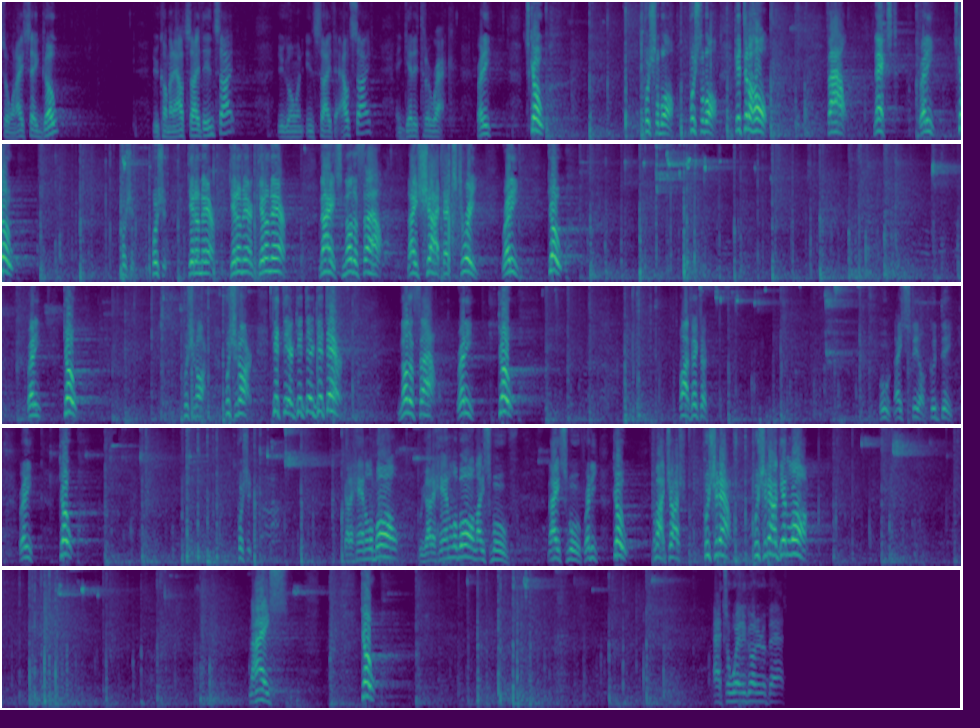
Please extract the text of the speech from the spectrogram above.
So when I say go, you're coming outside to inside, you're going inside to outside, and get it to the rack. Ready? Let's go. Push the ball. Push the ball. Get to the hole. Foul. Next. Ready? Let's go. Push it. Push it. Get him there. Get him there. Get him there. Nice. Another foul. Nice shot. That's three. Ready? Go. Ready? Go. Push it hard. Push it hard. Get there. Get there. Get there. Another foul. Ready? Go. Come on, Victor. Ooh, nice steal. Good D. Ready? Go. Push it. Got to handle the ball. We got to handle the ball. Nice move. Nice move. Ready? Go. Come on, Josh. Push it out. Push it out. Get along. Nice. Go. That's a way to go to the basket.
